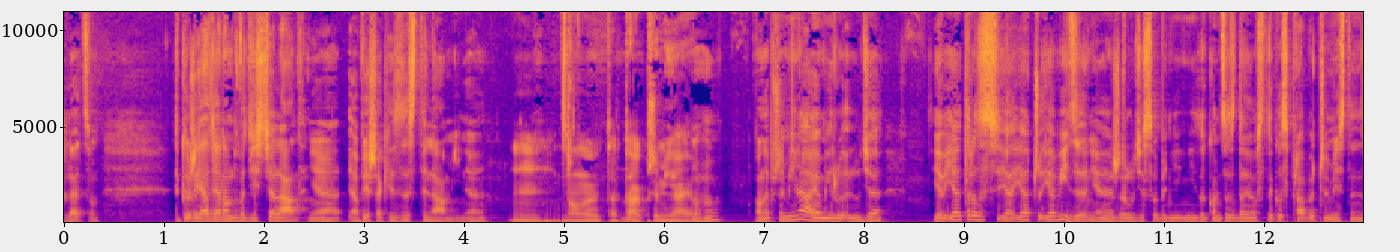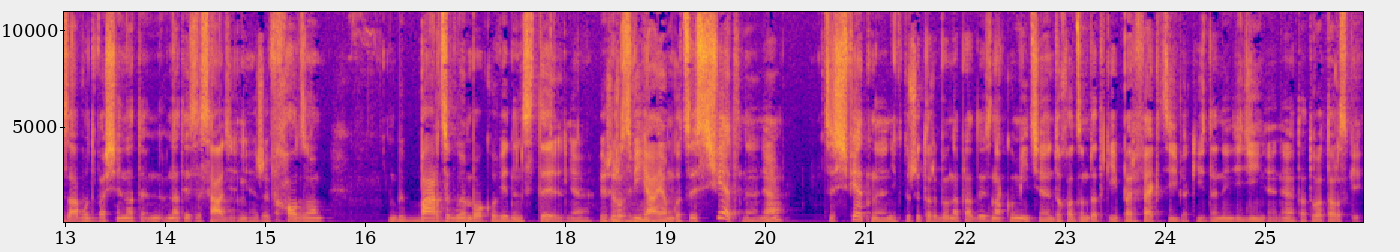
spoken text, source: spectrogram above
Lecą. Tylko, że ja działam 20 lat, nie? Ja wiesz, jak jest ze stylami, nie? Mm, no one tak, tak, przemijają. Mhm. One przemilają i lu- ludzie. Ja, ja teraz ja, ja, ja widzę, nie, że ludzie sobie nie, nie do końca zdają z tego sprawę, czym jest ten zawód, właśnie na, ten, na tej zasadzie, nie? że wchodzą jakby bardzo głęboko w jeden styl, nie? Wiesz, rozwijają go, co jest świetne, nie? Co jest świetne. Niektórzy to robią naprawdę znakomicie, dochodzą do takiej perfekcji w jakiejś danej dziedzinie, nie? tatuatorskiej.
